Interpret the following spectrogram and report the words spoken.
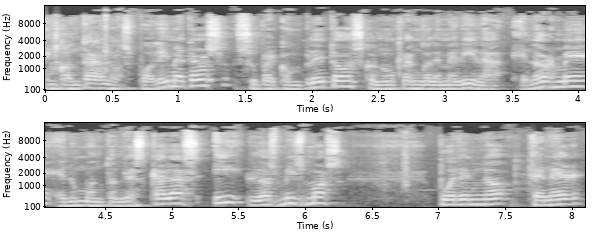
encontrarnos polímetros súper completos con un rango de medida enorme en un montón de escalas y los mismos pueden no tener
